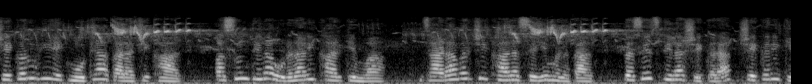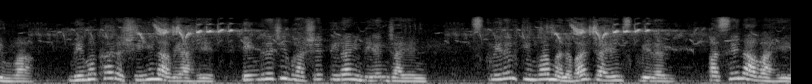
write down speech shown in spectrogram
शेकरू ही एक मोठ्या आकाराची खार असून तिला उडणारी खार किंवा झाडावरची खार असेही म्हणतात. तसेच तिला शेकरा शेकरी किंवा विमखार अशीही नावे आहेत. इंग्रजी भाषेत तिला इंडियन जायंट स्क्विरल किंवा मलबार जायंट स्क्विरल असे नाव आहे.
